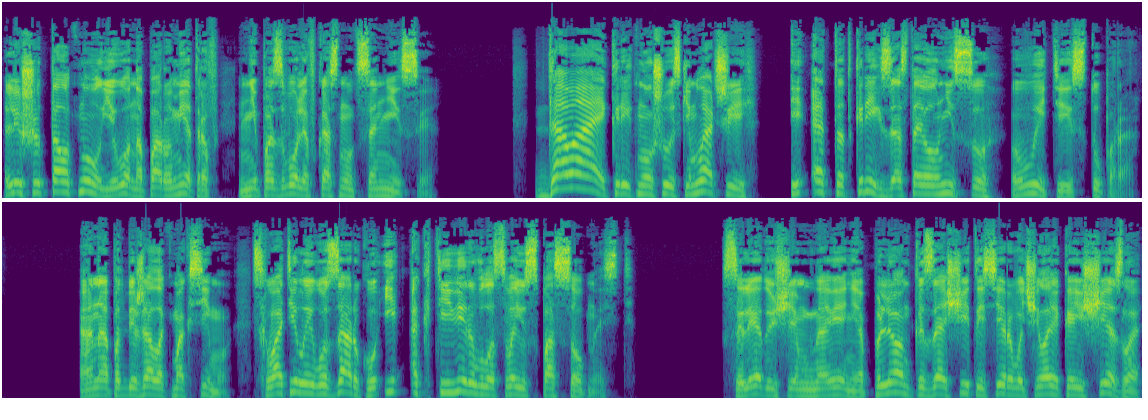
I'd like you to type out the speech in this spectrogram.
лишь оттолкнул его на пару метров, не позволив коснуться Нисы. «Давай!» — крикнул Шуйский-младший, и этот крик заставил Ниссу выйти из ступора. Она подбежала к Максиму, схватила его за руку и активировала свою способность. Следующее мгновение пленка защиты серого человека исчезла,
